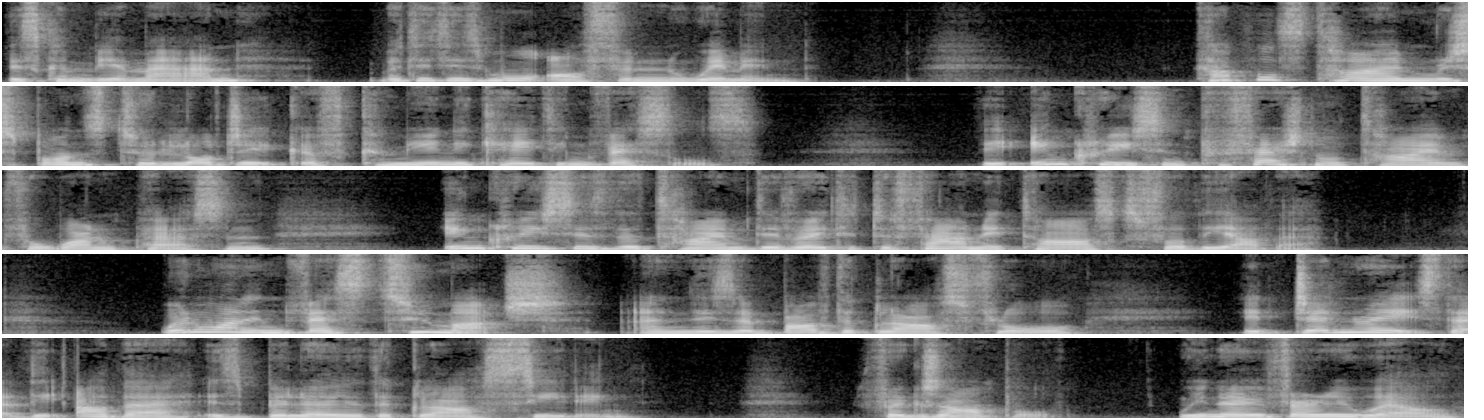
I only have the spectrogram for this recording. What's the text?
This can be a man, but it is more often women. Couples time responds to a logic of communicating vessels. The increase in professional time for one person increases the time devoted to family tasks for the other. When one invests too much and is above the glass floor, it generates that the other is below the glass ceiling. For example, we know very well,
